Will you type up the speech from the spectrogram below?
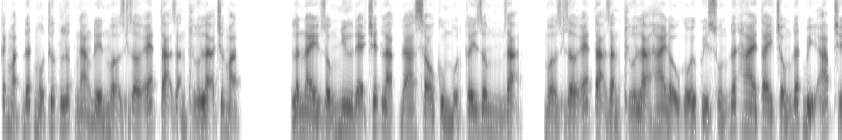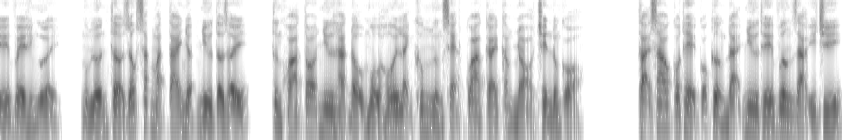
cách mặt đất một thước lướt ngang đến mrs tạ dằn thư lại trước mặt. Lần này giống như đẻ chết lạc đà sau cùng một cây dâm dạng mrs tạ dằn thư là hai đầu gối quỳ xuống đất, hai tay chống đất bị áp chế về hình người ngục lớn thở dốc sắc mặt tái nhợt như tờ giấy, từng khỏa to như hạt đậu mồ hôi lạnh không ngừng xẹt qua cái cằm nhỏ trên đồng cỏ. Tại sao có thể có cường đại như thế vương giả ý chí?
